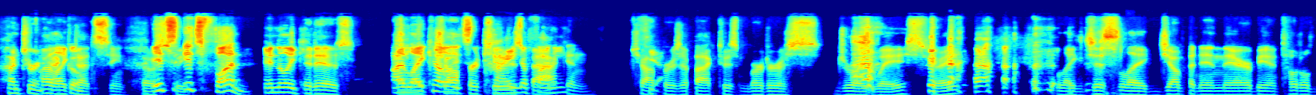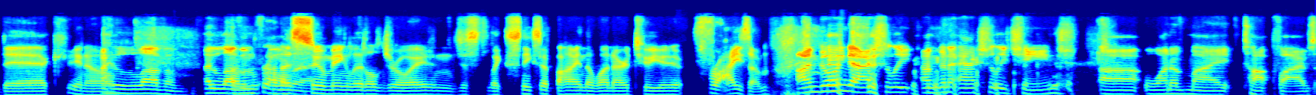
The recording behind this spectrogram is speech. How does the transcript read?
Hunter and I like that scene. That It's sweet. it's fun and like it is. I And, like, how Chopper it's kind of funny. and Chopper's it back to his murderous droid ways, right? like just like jumping in there, being a total dick, you know. I love him. I love him for unassuming little droid and just like sneaks up behind the one R2 unit, fries them. I'm going to actually I'm going to actually change uh one of my top fives.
